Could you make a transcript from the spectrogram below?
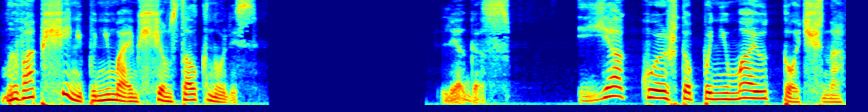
Мы вообще не понимаем, с чем столкнулись. Легас, я кое-что понимаю точно.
